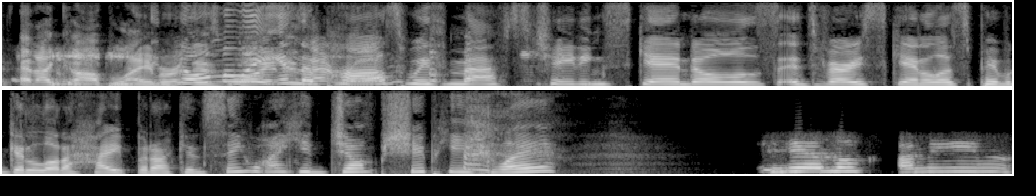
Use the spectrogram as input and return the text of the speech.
And I can't blame her at this Normally, point. in Is the past, wrong? with MAFS cheating scandals, it's very scandalous. People get a lot of hate, but I can see why you jump ship here, Claire. Yeah, look, I mean,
